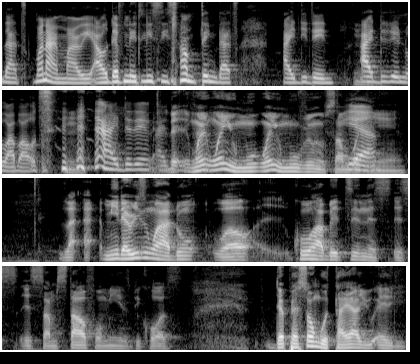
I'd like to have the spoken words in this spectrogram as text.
that when I marry, I'll definitely see something that I didn't. I didn't know about. I didn't. I didn't. when when you move when you move in with somebody, Yeah. like I mean, the reason why I don't well cohabiting is is is some style for me is because the person will tire you early.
